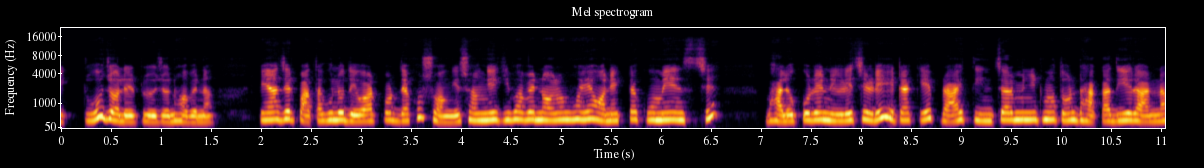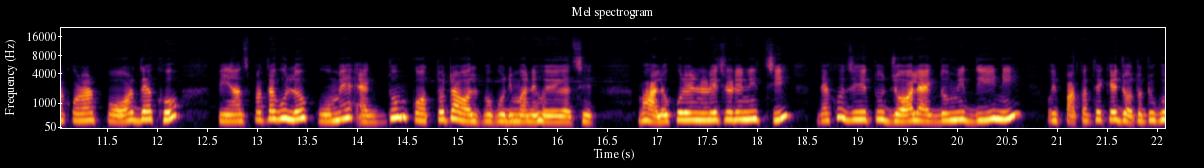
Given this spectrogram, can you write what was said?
একটুও জলের প্রয়োজন হবে না। পেঁয়াজের পাতাগুলো দেওয়ার পর দেখো সঙ্গে সঙ্গে কীভাবে নরম হয়ে অনেকটা কমে এসছে। ভালো করে নেড়ে চেড়ে এটাকে প্রায় তিন চার মিনিট মতন ঢাকা দিয়ে রান্না করার পর দেখো পেঁয়াজ পাতাগুলো কমে একদম কতটা অল্প পরিমাণে হয়ে গেছে। ভালো করে নেড়ে চেড়ে নিচ্ছি। দেখো যেহেতু জল একদমই দিইনি, ওই পাতা থেকে যতটুকু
